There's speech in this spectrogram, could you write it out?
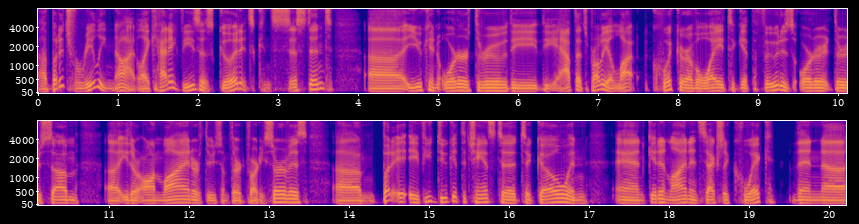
uh, but it's really not. Like Hattie B's is good it's consistent uh, you can order through the the app. That's probably a lot quicker of a way to get the food is order it through some uh, either online or through some third party service um, but if you do get the chance to to go and and get in line and it's actually quick then uh,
